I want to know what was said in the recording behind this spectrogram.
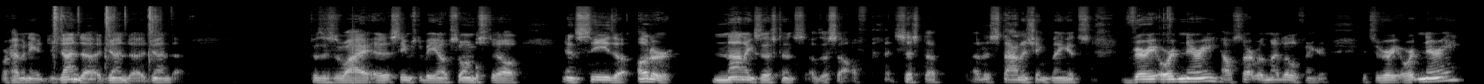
or having an agenda, agenda, agenda. So this is why it seems to be so still and see the utter non-existence of the self. It's just a, an astonishing thing. It's very ordinary. I'll start with my little finger. It's very ordinary.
